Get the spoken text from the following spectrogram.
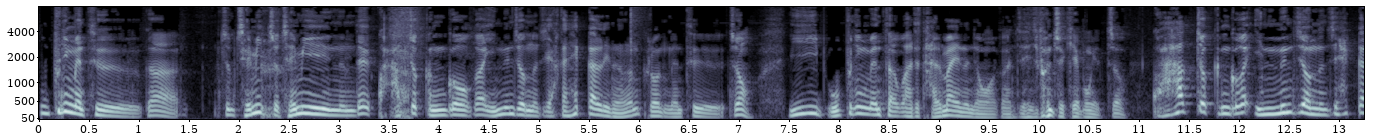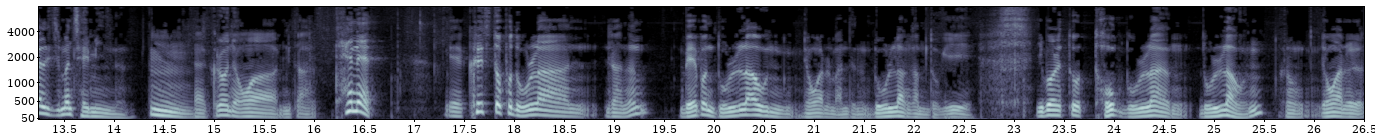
오프닝 멘트가 좀 재밌죠. 재미있는데 과학적 근거가 있는지 없는지 약간 헷갈리는 그런 멘트죠. 이 오프닝 멘트하고 아주 닮아 있는 영화가 이제 이번 주에 개봉했죠. 과학적 근거가 있는지 없는지 헷갈리지만 재미있는 음. 네, 그런 영화입니다. 테넷. 예, 크리스토퍼 놀란이라는 매번 놀라운 영화를 만드는 놀란 감독이 이번에 또 더욱 놀란 놀라운 그런 영화를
